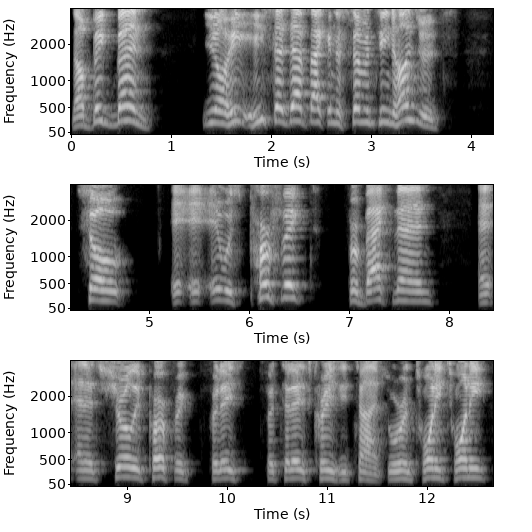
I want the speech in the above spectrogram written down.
Now, Big Ben, you know, he, he said that back in the 1700s. So it, it, it was perfect for back then, and, and it's surely perfect for today's, for today's crazy times. We're in 2020.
